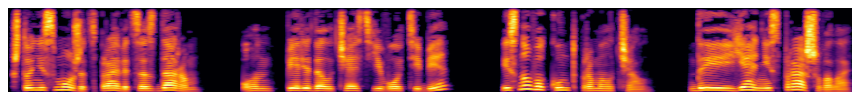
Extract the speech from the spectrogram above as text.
что не сможет справиться с даром. Он передал часть его тебе? И снова Кунт промолчал. Да и я не спрашивала,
